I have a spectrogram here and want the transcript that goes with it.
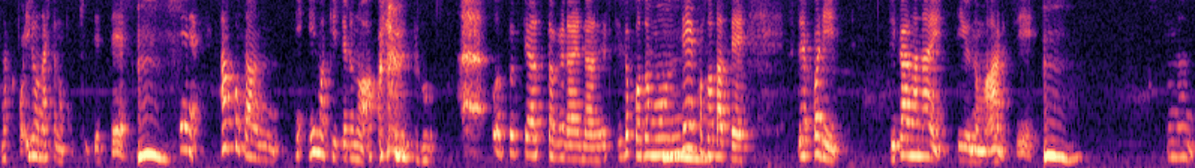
なんかこう、いろんな人の子聞いてて、うん。で、アッコさん、い今聞いてるのはアッコさんの ポッドキャストぐらいなんですけど、子供産んでうん子育て、ちょっとやっぱり時間がないっていうのもあるし、うん。なん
